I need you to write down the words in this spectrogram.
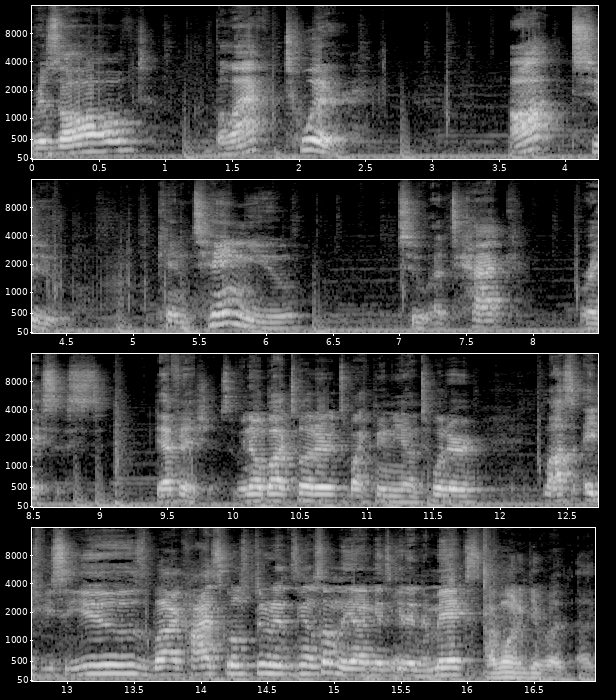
Resolved Black Twitter ought to continue to attack racists. Definitions. We know Black Twitter, it's Black community on Twitter. Lots of HBCUs, Black high school students, you know, some of the youngins get in the mix. I want to give a, a,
